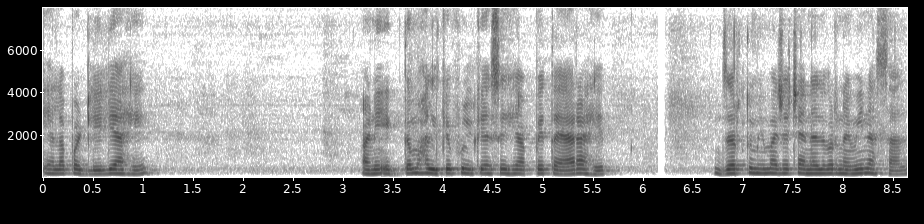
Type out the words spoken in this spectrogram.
याला पडलेली आहे. आणि एकदम हलके फुलके असे हे आप्पे तयार आहेत. जर तुम्ही माझ्या चॅनलवर नवीन असाल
